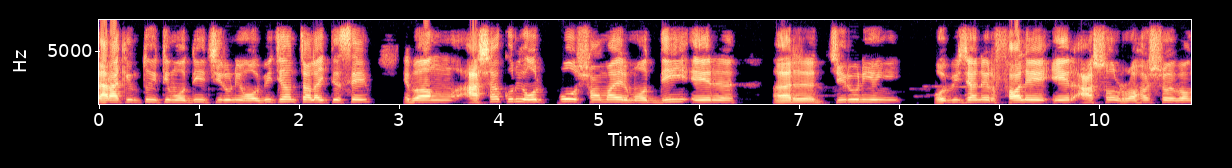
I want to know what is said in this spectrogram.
তারা কিন্তু ইতিমধ্যেই চিরুনি অভিযান চালাইতেছে এবং আশা করি অল্প সময়ের মধ্যেই এর, আর চিরুনি অভিযানের ফলে এর আসল রহস্য এবং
